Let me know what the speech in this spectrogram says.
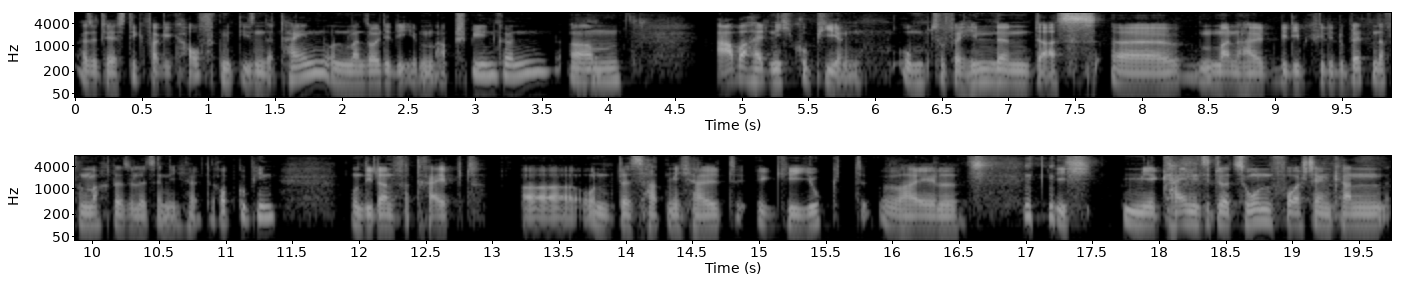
also der Stick war gekauft mit diesen Dateien und man sollte die eben abspielen können, ähm, aber halt nicht kopieren, um zu verhindern, dass äh, man halt beliebig viele Dubletten davon macht, also letztendlich halt Raubkopien und die dann vertreibt. Äh, und das hat mich halt gejuckt, weil ich mir keine Situation vorstellen kann,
